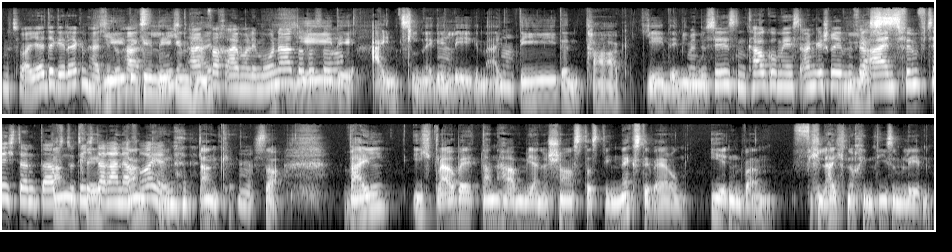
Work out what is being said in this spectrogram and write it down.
Und zwar jede Gelegenheit, die jede du hast. Gelegenheit, Nicht einfach einmal im Monat oder so. Jede einzelne Gelegenheit, ja. jeden Tag, jede Minute. Wenn du siehst, ein Kaugummi ist angeschrieben yes. für 1,50, dann darfst danke, du dich daran erfreuen. Danke. Ja. So. Weil ich glaube, dann haben wir eine Chance, dass die nächste Währung irgendwann, vielleicht noch in diesem Leben,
